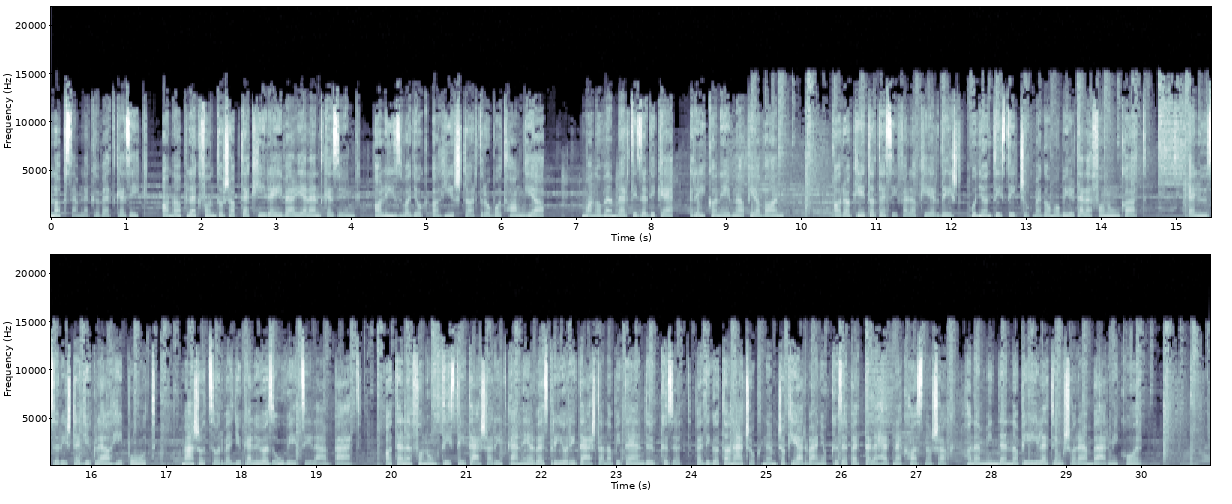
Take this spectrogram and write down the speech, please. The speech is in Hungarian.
Lapszemle következik. A nap legfontosabb tech híreivel jelentkezünk. Alíz vagyok, a hírstart robot hangja. Ma november 10-e, Réka névnapja van. A rakéta teszi fel a kérdést, hogyan tisztítsuk meg a mobiltelefonunkat. Először is tegyük le a hipót. Másodszor vegyük elő az UVC lámpát. A telefonunk tisztítása ritkán élvez prioritást a napi teendők között, pedig a tanácsok nem csak járványok közepette lehetnek hasznosak, hanem mindennapi életünk során bármikor.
